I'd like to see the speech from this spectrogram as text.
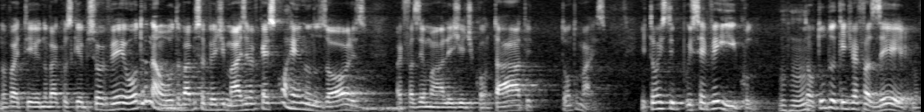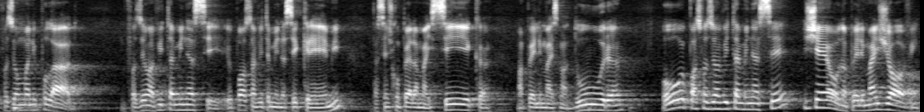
não vai ter, não vai conseguir absorver, outro não, outro vai absorver demais e vai ficar escorrendo nos olhos, vai fazer uma alergia de contato e tanto mais. Então isso, isso é veículo. Uhum. Então tudo que a gente vai fazer, vou fazer um manipulado, vou fazer uma vitamina C. Eu posso uma vitamina C creme, paciente com pele mais seca, uma pele mais madura, ou eu posso fazer uma vitamina C gel na pele mais jovem.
